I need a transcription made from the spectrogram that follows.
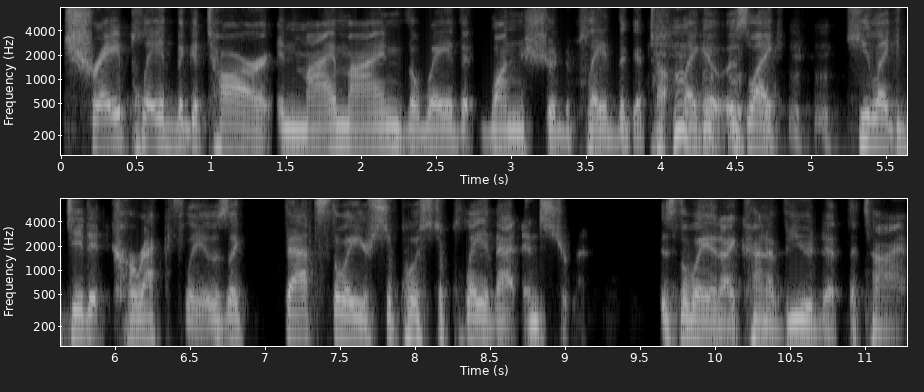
Trey played the guitar in my mind the way that one should play the guitar. Like it was like he like did it correctly. It was like that's the way you're supposed to play that instrument, is the way that I kind of viewed it at the time.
